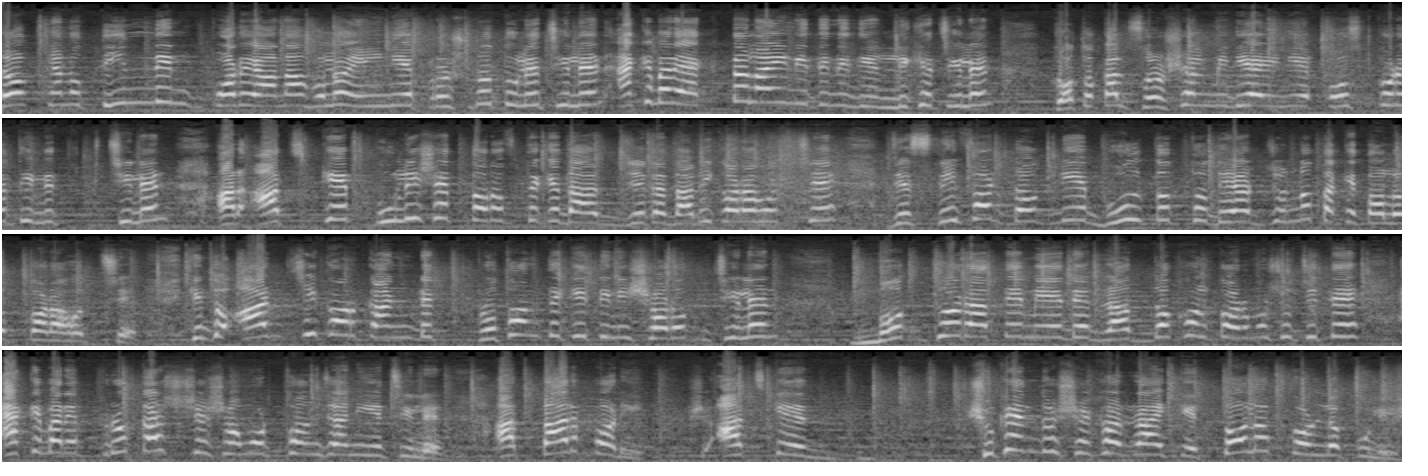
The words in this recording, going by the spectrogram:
ডগ কেন তিন দিন পরে আনা হলো এই নিয়ে প্রশ্ন তুলেছিলেন। একেবারে একটা লাইনই তিনি লিখেছিলেন। গতকাল সোশ্যাল মিডিয়ায় এই নিয়ে পোস্ট করে ছিলেন আর আজকে পুলিশের তরফ থেকে যেটা দাবি করা হচ্ছে যে স্নিফার ডগ নিয়ে ভুল তথ্য দেওয়ার জন্য তাকে তলব করা হচ্ছে। কিন্তু আর্যিকর কাণ্ডে প্রথম থেকেই তিনি সরব ছিলেন। মধ্যরাতে মেয়েদের রাত দখল কর্মসূচিতে একেবারে প্রকাশ্যে সমর্থন জানিয়েছিলেন। আর তারপরই আজকে সুখেন্দু শেখর রায়কে তলব করল পুলিশ।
